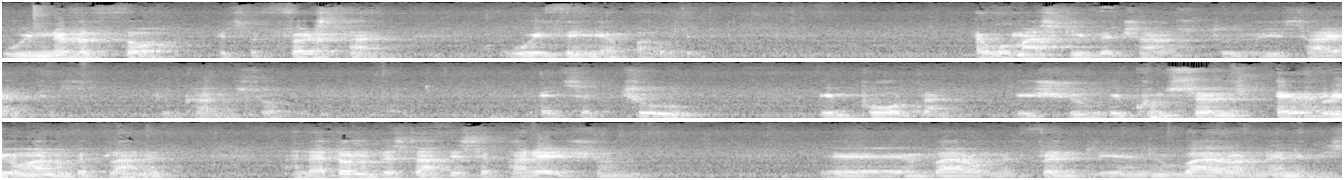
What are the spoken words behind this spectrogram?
we never thought, it's the first time we think about it. And we must give the chance to the scientists to come and solve it. It's a too important issue. It concerns everyone on the planet. And I don't understand this separation, uh, environment friendly and environment enemies.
